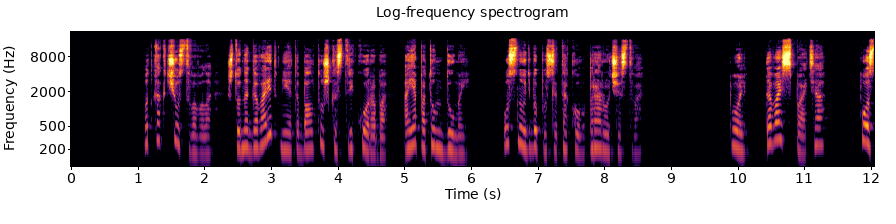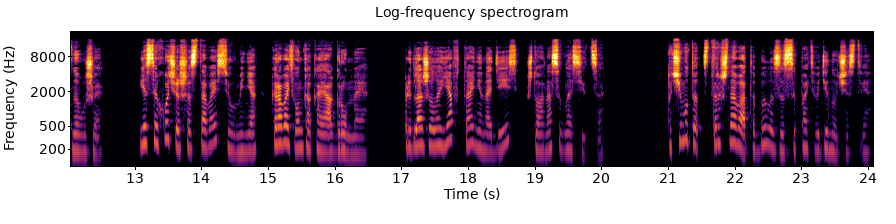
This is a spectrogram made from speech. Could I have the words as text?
Вот как чувствовала, что наговорит мне эта болтушка с три короба, а я потом думай. Уснуть бы после такого пророчества. Поль, давай спать, а? Поздно уже. Если хочешь, оставайся у меня. Кровать вон какая огромная. Предложила я, втайне надеясь, что она согласится. Почему-то страшновато было засыпать в одиночестве.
